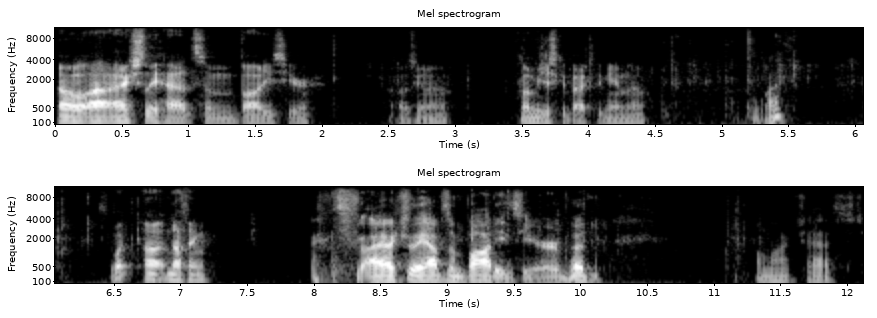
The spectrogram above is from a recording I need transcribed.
Oh, I actually had some bodies here. I was gonna. Let me just get back to the game though. What? What? Uh, nothing. I actually have some bodies here, but unlock chest.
